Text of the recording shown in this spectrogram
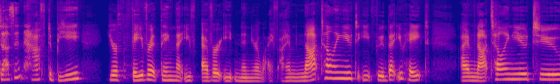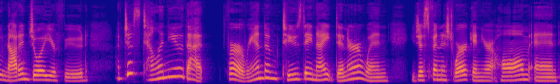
doesn't have to be your favorite thing that you've ever eaten in your life. I am not telling you to eat food that you hate. I am not telling you to not enjoy your food. I'm just telling you that for a random Tuesday night dinner when you just finished work and you're at home and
